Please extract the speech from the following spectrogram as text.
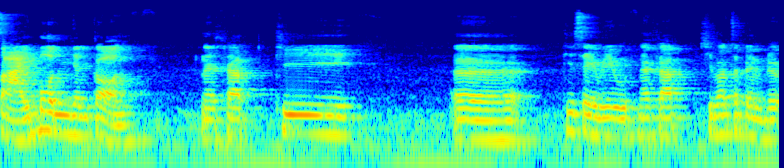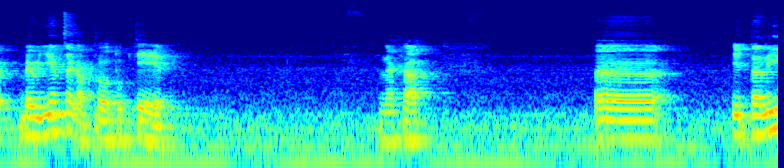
สายบนกันก่อนนะครับที่เอ่อที่เซวิลนะครับคิดว่าจะเป็นเบลเยียมเจอกับโปรตุเกสนะครับเอ่ออิตาลีเ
